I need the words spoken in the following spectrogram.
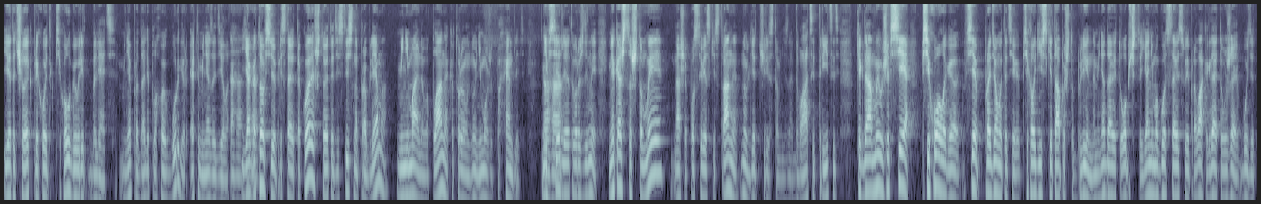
и этот человек приходит к психологу и говорит, блядь, мне продали плохой бургер, это меня задело. Ага, Я ага. готов себе представить такое, что это действительно проблема минимального плана, которую он ну, не может похендлить. Не Ага. все для этого рождены. Мне кажется, что мы, наши постсоветские страны, ну, лет через, там, не знаю, 20-30, когда мы уже все психолога, все пройдем вот эти психологические этапы, что, блин, на меня давит общество, я не могу отставить свои права, когда это уже будет,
